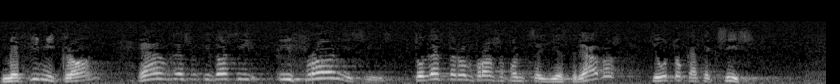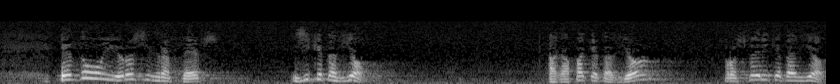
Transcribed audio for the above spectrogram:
με φύ μικρό εάν δεν σου τη δώσει η φρόνηση το δεύτερο πρόσωπο της Αγίας Τριάδος και ούτω καθεξής. Εδώ ο Ιερός Συγγραφεύς ζει και τα δυο. Αγαπά και τα δυο προσφέρει και τα δυο.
